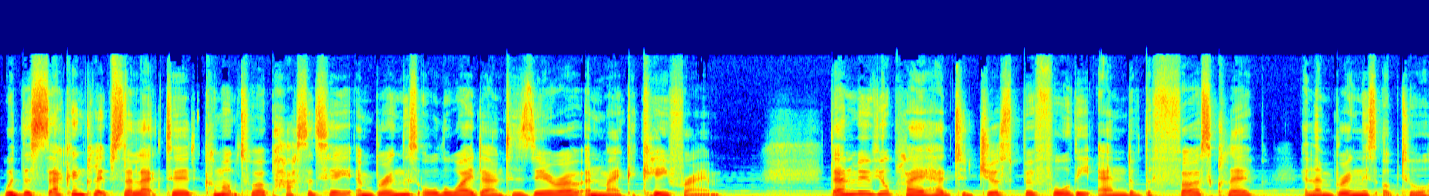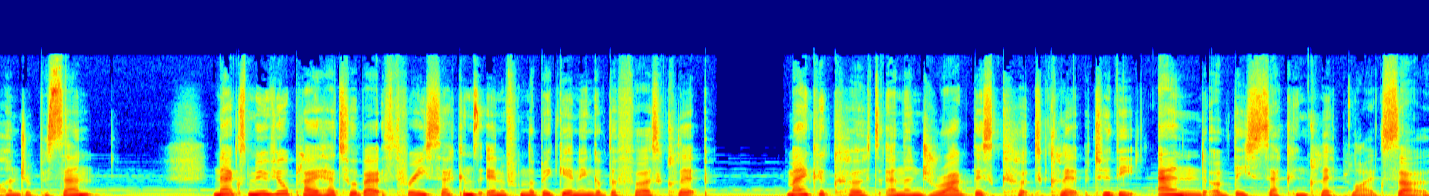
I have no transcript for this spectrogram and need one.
With the second clip selected, come up to opacity and bring this all the way down to zero and make a keyframe. Then move your playhead to just before the end of the first clip and then bring this up to 100%. Next, move your playhead to about 3 seconds in from the beginning of the first clip. Make a cut and then drag this cut clip to the end of the second clip like so.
